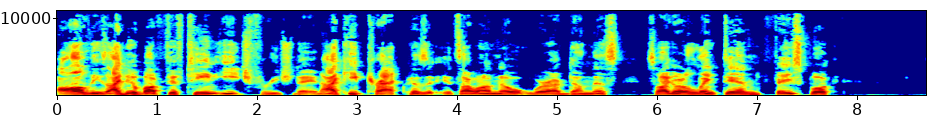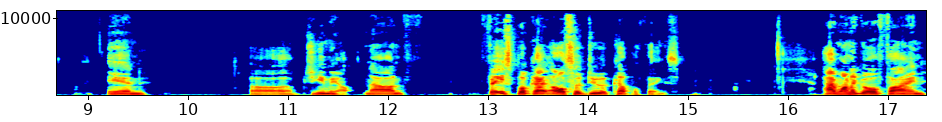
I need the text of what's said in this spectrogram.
all these, I do about 15 each for each day. And I keep track because it's, I want to know where I've done this. So I go to LinkedIn, Facebook, and uh, Gmail. Now on Facebook, I also do a couple things. I want to go find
